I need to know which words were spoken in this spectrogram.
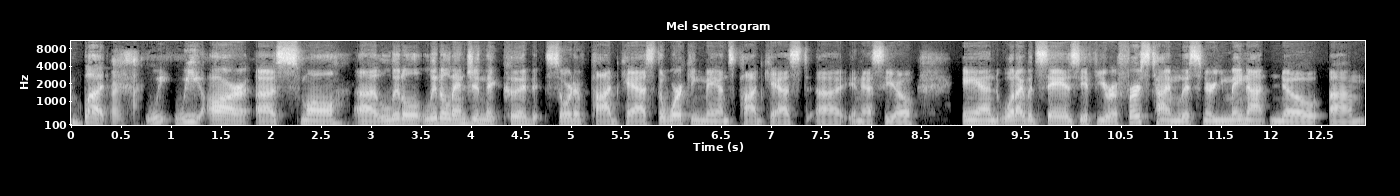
but nice. we we are a small uh, little little engine that could sort of podcast the working man's podcast uh, in SEO. And what I would say is, if you're a first time listener, you may not know um,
